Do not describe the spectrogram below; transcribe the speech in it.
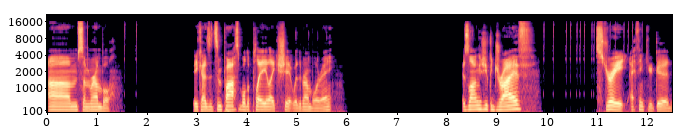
um some Rumble. Because it's impossible to play like shit with Rumble, right? As long as you can drive straight, I think you're good.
